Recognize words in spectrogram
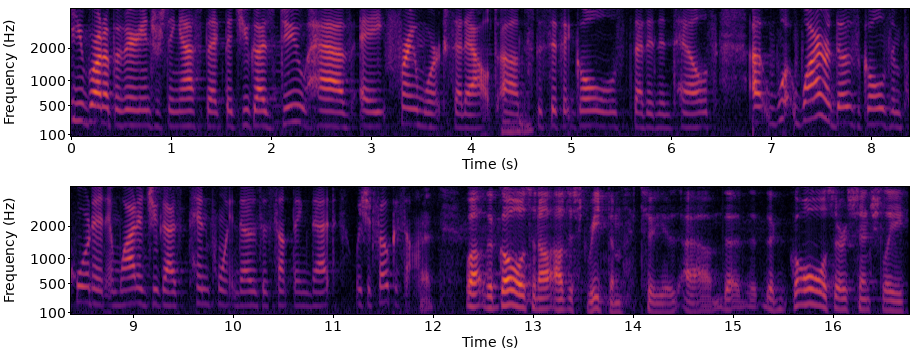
You brought up a very interesting aspect that you guys do have a framework set out, um, mm -hmm. specific goals that it entails. Uh, wh why are those goals important, and why did you guys pinpoint those as something that we should focus on? Right. Well, the goals, and I'll, I'll just read them to you. Um, the, the, the, goals are essentially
